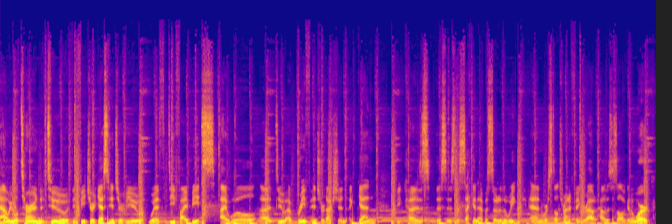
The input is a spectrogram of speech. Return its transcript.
now we will turn to the featured guest interview with DeFi Beats. I will uh, do a brief introduction again because this is the second episode of the week and we're still trying to figure out how this is all going to work.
